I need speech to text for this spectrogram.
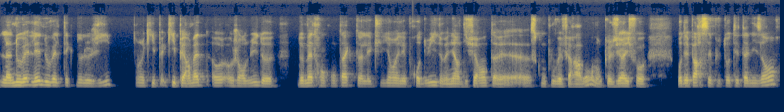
que les nouvelles technologies hein, qui, permettent aujourd'hui de, mettre en contact les clients et les produits de manière différente à ce qu'on pouvait faire avant. Donc, je dirais, il faut, au départ, c'est plutôt tétanisant,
